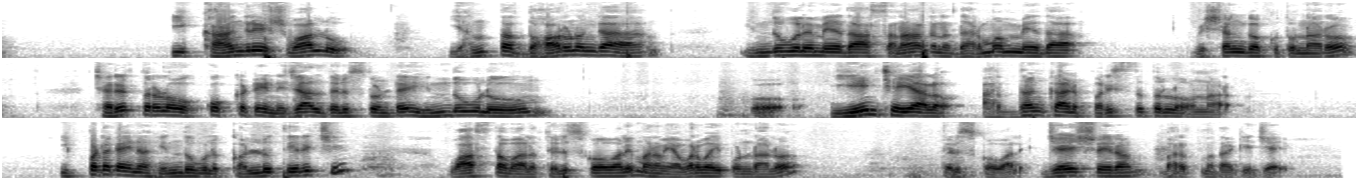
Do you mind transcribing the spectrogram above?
ఈ కాంగ్రెస్ వాళ్ళు ఎంత దారుణంగా హిందువుల మీద సనాతన ధర్మం మీద విషం గక్కుతున్నారో చరిత్రలో ఒక్కొక్కటి నిజాలు తెలుస్తుంటే హిందువులు ఏం చేయాలో అర్థం కాని పరిస్థితుల్లో ఉన్నారు. ఇప్పటికైనా హిందువులు కళ్ళు తెరిచి వాస్తవాలు తెలుసుకోవాలి. మనం ఎవరి వైపు ఉండాలో తెలుసుకోవాలి. జై శ్రీరామ్. భరత్మతాకి జై.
